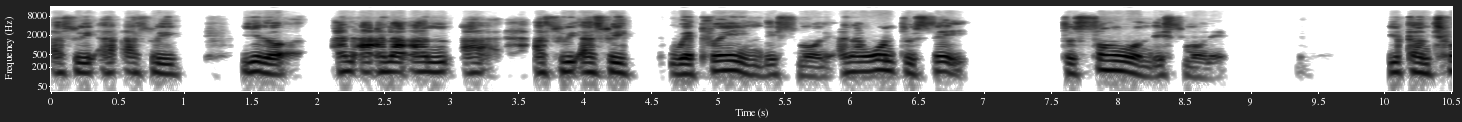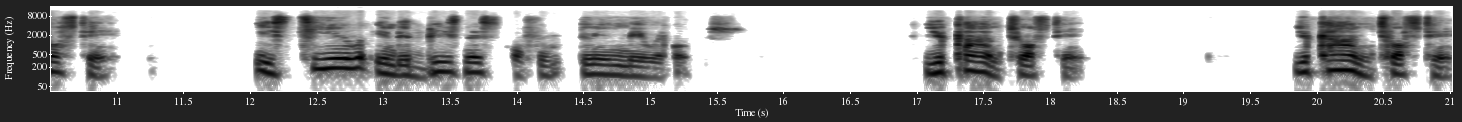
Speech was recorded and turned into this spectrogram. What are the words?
as we, as we, you know, and and and uh, as we as we were praying this morning, and I want to say to someone this morning, you can trust him. He's still in the business of doing miracles. You can't trust him. You can't trust him.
